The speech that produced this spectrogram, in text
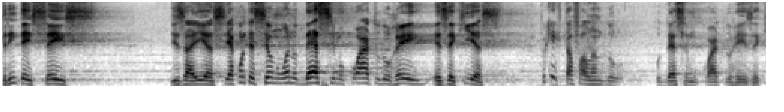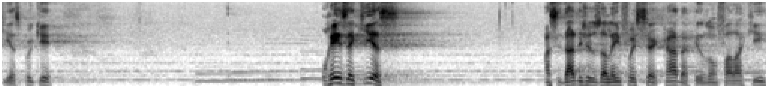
36 de Isaías, e aconteceu no ano 14 do rei Ezequias. Por que está falando do o 14 do rei Ezequias? Porque o rei Ezequias, a cidade de Jerusalém foi cercada, que nós vamos falar aqui,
